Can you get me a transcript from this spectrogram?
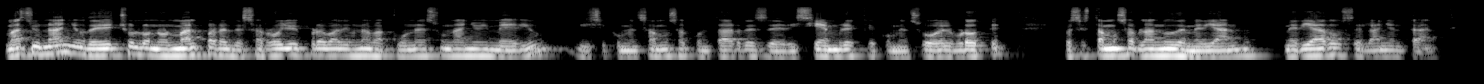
más de un año. De hecho, lo normal para el desarrollo y prueba de una vacuna es un año y medio. Y si comenzamos a contar desde diciembre que comenzó el brote, pues estamos hablando de mediados del año entrante.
